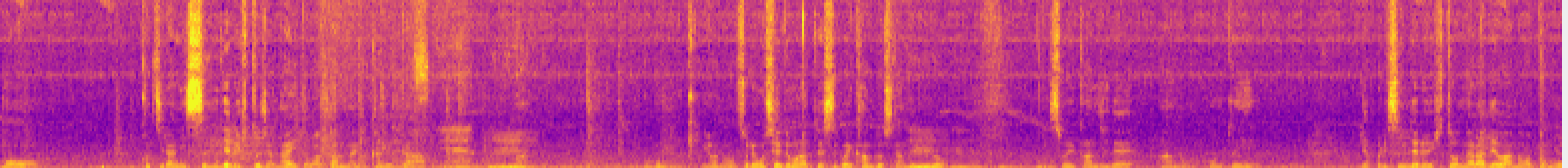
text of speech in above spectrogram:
もうこちらに住んでる人じゃないと分かんないっていうかまあ僕もあのそれ教えてもらってすごい感動したんだけど、そういう感じであの本当にやっぱり住んでる人ならではの音も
